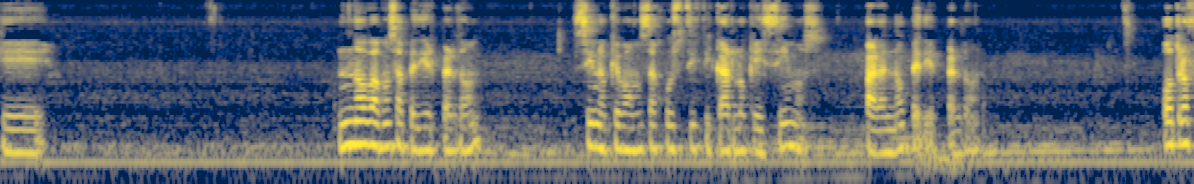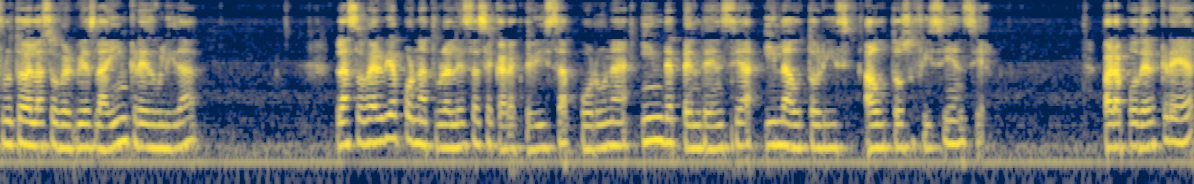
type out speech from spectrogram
que no vamos a pedir perdón, sino que vamos a justificar lo que hicimos para no pedir perdón. Otro fruto de la soberbia es la incredulidad. La soberbia por naturaleza se caracteriza por una independencia y la autosuficiencia. Para poder creer,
